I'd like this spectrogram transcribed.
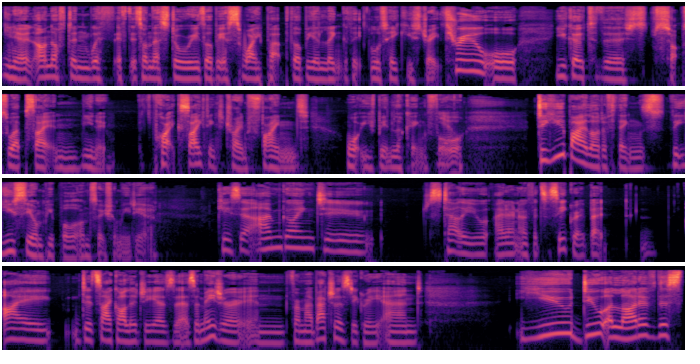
you know, and often with if it's on their stories, there'll be a swipe up, there'll be a link that will take you straight through, or you go to the shop's website and you know it's quite exciting to try and find what you've been looking for. Do you buy a lot of things that you see on people on social media? Okay, so I'm going to just tell you, I don't know if it's a secret, but I did psychology as as a major in for my bachelor's degree, and you do a lot of this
